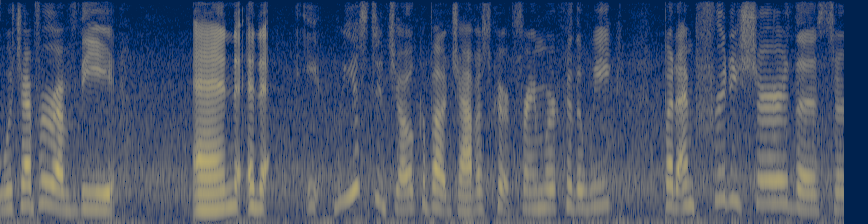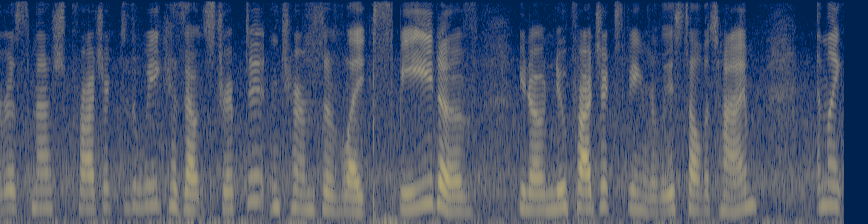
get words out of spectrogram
whichever of the N, and it, we used to joke about JavaScript Framework of the Week, but I'm pretty sure the Service Mesh Project of the Week has outstripped it in terms of like speed of, you know, new projects being released all the time. And like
